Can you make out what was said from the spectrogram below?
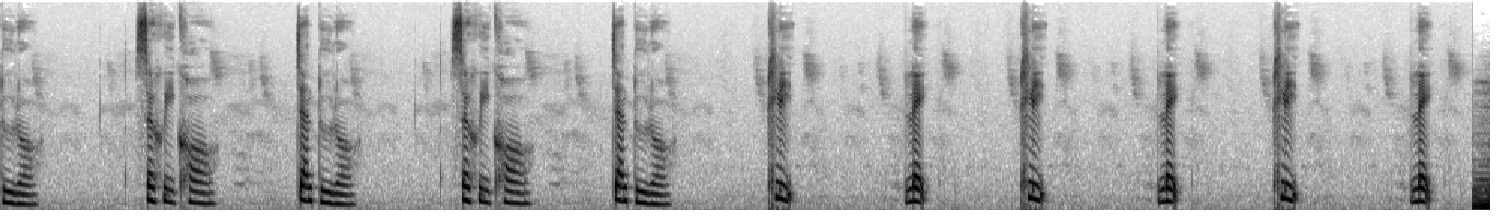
တူတော်စခိခေါ်ကြံ့တူတော်စခိခေါ်ကြံ့တူတော်ခလိလိတ်ခလိလိတ်ခလိလိတ်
